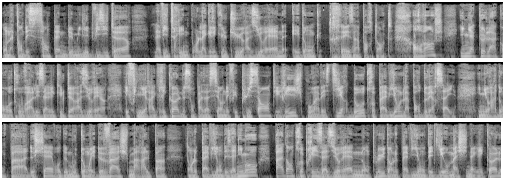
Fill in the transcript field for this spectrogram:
on attend des centaines de milliers de visiteurs. La vitrine pour l'agriculture azuréenne est donc très importante. En revanche, il n'y a que là qu'on retrouvera les agriculteurs azuréens. Les filières agricoles ne sont pas assez en effet puissantes et riches pour investir d'autres pavillons de la porte de Versailles. Il n'y aura donc pas de chèvres, de moutons et de vaches maralpins dans le pavillon des animaux, pas d'entreprise azuréenne non plus dans le pavillon dédié aux machines agricoles,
